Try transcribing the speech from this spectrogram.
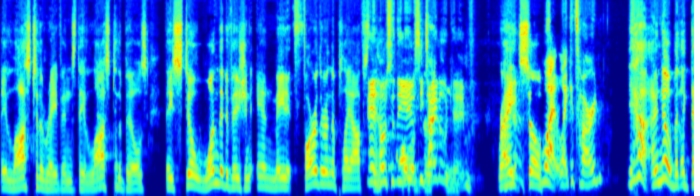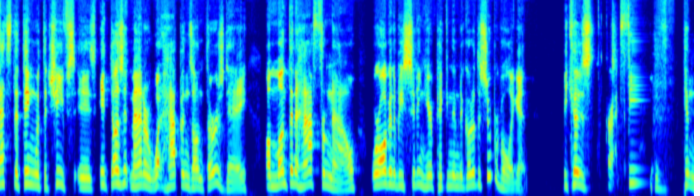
They lost to the Ravens. They lost to the Bills. They still won the division and made it farther in the playoffs. And hosted the all AFC title teams, game. Right. Yeah. So What? Like it's hard? Yeah, I know, but like that's the thing with the Chiefs is it doesn't matter what happens on Thursday. A month and a half from now, we're all going to be sitting here picking them to go to the Super Bowl again because Correct. Can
